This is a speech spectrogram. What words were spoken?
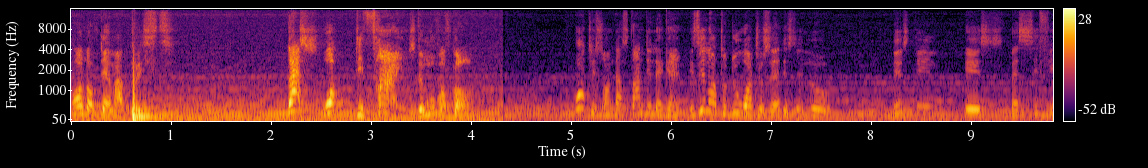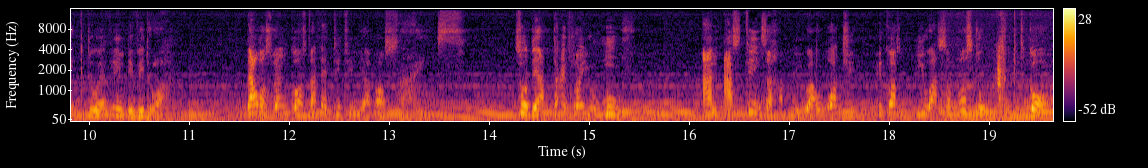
all of them are priests. That's what defines the move of God. What is understanding again? Is it not to do what you said? He said, No. This thing is specific to every individual. That was when God started teaching me about signs. So there are times when you move, and as things are happening, you are watching because you are supposed to act God.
